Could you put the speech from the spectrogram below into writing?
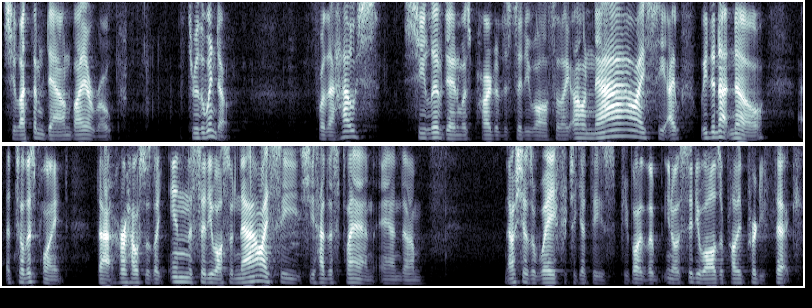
she let them down by a rope through the window for the house she lived in was part of the city wall. So, like, oh, now I see. I, we did not know until this point that her house was like in the city wall. So now I see she had this plan, and um, now she has a way for to get these people. The you know city walls are probably pretty thick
